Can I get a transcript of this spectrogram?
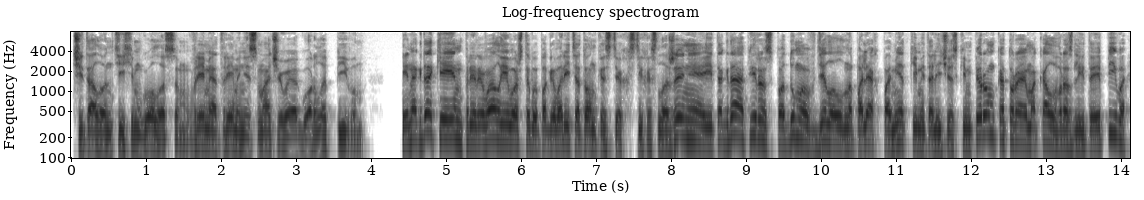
Читал он тихим голосом, время от времени смачивая горло пивом. Иногда Кейн прерывал его, чтобы поговорить о тонкостях стихосложения, и тогда Апирос, подумав, делал на полях пометки металлическим пером, которое макал в разлитое пиво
